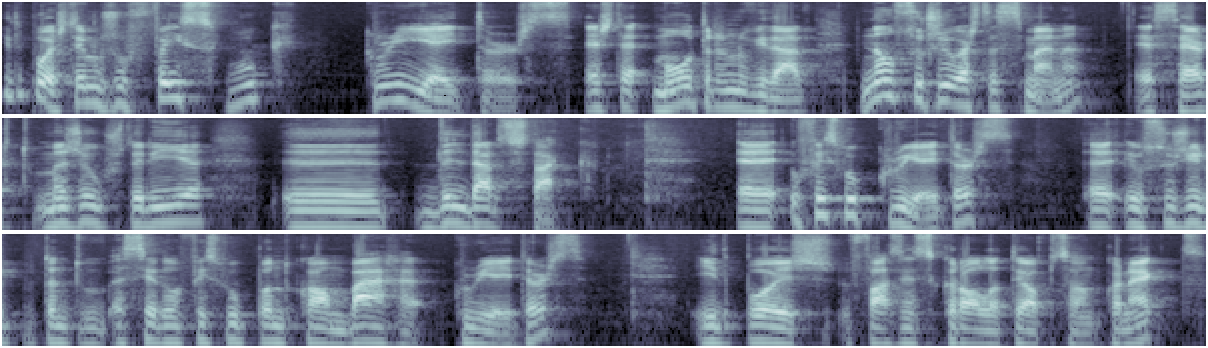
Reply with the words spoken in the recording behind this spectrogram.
E depois temos o Facebook Creators. Esta é uma outra novidade. Não surgiu esta semana, é certo, mas eu gostaria uh, de lhe dar destaque. Uh, o Facebook Creators, uh, eu sugiro, portanto, acedam a facebook.com creators e depois fazem scroll até a opção Connect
